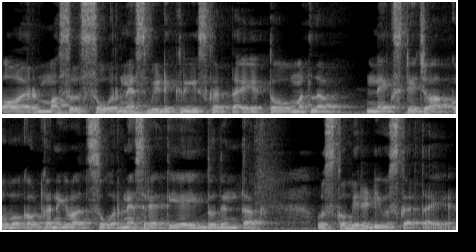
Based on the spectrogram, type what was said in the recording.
और मसल सोरनेस भी डिक्रीज करता है ये। तो मतलब नेक्स्ट डे जो आपको वर्कआउट करने के बाद सोरनेस रहती है एक दो दिन तक, उसको भी रिड्यूस करता है ये।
